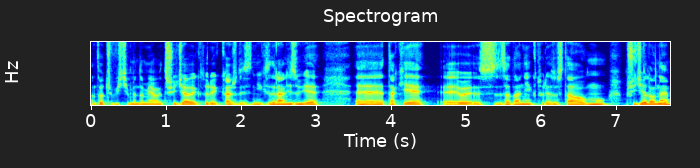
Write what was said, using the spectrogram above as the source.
no to oczywiście będą miały trzy działy, które każdy z nich zrealizuje e, takie e, zadanie, które zostało mu przydzielone.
